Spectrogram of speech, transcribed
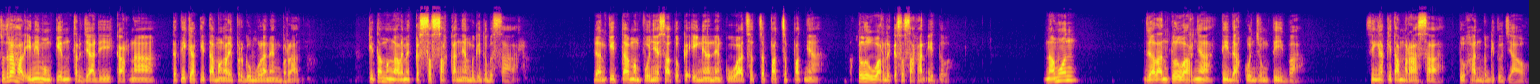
Saudara, hal ini mungkin terjadi karena ketika kita mengalami pergumulan yang berat, kita mengalami kesesakan yang begitu besar. Dan kita mempunyai satu keinginan yang kuat secepat-cepatnya keluar dari kesesakan itu. Namun, jalan keluarnya tidak kunjung tiba. Sehingga kita merasa Tuhan begitu jauh.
